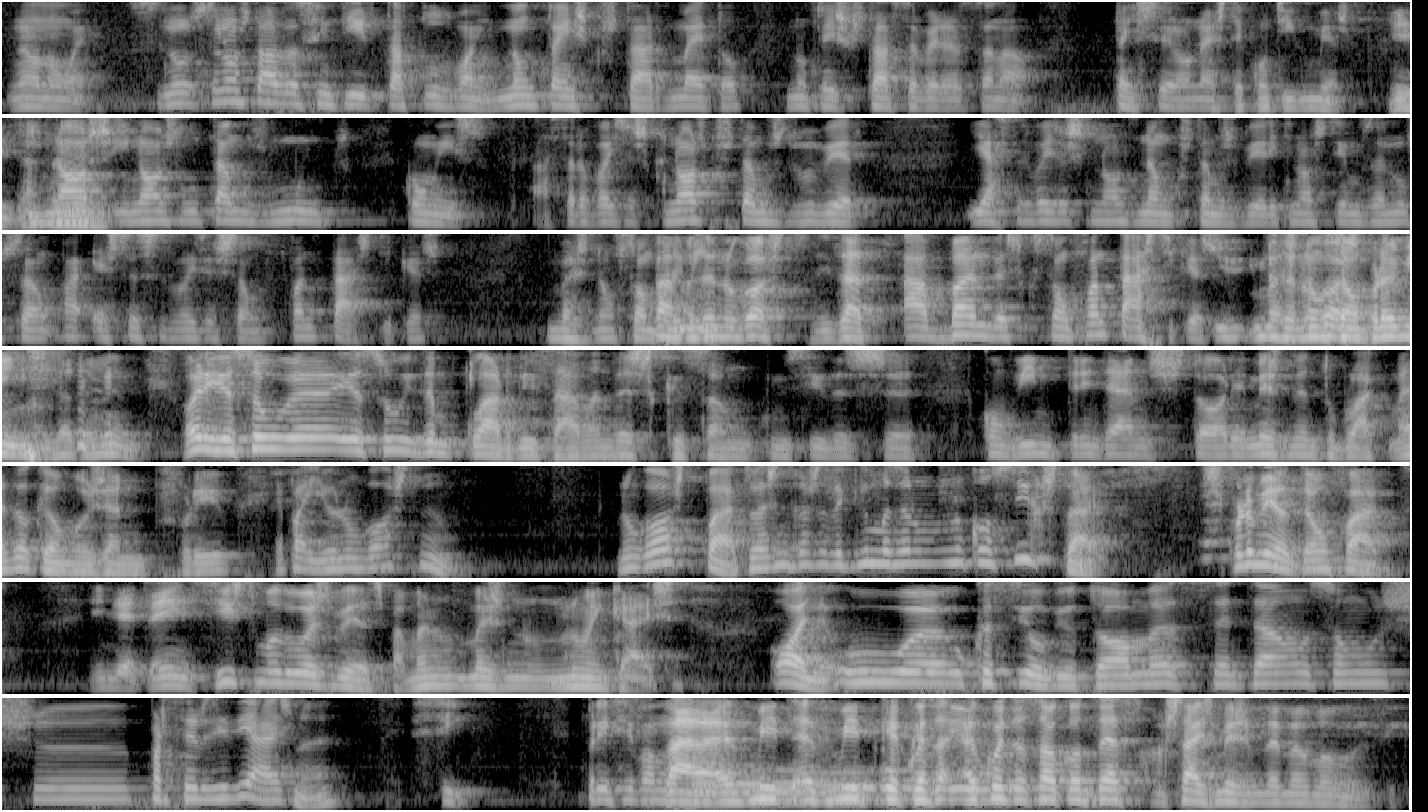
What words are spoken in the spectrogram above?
Não, não é. Se não, se não estás a sentir, está tudo bem. Não tens que gostar de metal, não tens que gostar de saber arsenal. Tens de ser honesto é contigo mesmo. E Exatamente. nós, e nós lutamos muito com isso. Há cervejas que nós gostamos de beber e há cervejas que nós não gostamos de beber e que nós temos a noção, pá, estas cervejas são fantásticas, mas não são Pá, para mas mim. eu não gosto. Exato. Há bandas que são fantásticas, Mas mas, eu não, não são para mim. Exatamente. Olha, eu sou, eh, eu sou um exemplo claro disso. Há bandas que são conhecidas eh, com 20, 30 anos de história, mesmo dentro do black metal, que é o meu género preferido. Epá, eu não gosto, meu. Não gosto, pá. Toda a gente gosta daquilo, mas eu não, não consigo gostar. Experimento, é um facto. Ainda até insisto uma ou duas vezes, pá, mas, mas não, não encaixa. Olha, o, eh, o Cacildo e o Thomas, então, são os eh, parceiros ideais, não é? Sim. Principalmente. O- admite, o- admite que a o coisa, a coisa só acontece porque gostais mesmo da mesma música.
